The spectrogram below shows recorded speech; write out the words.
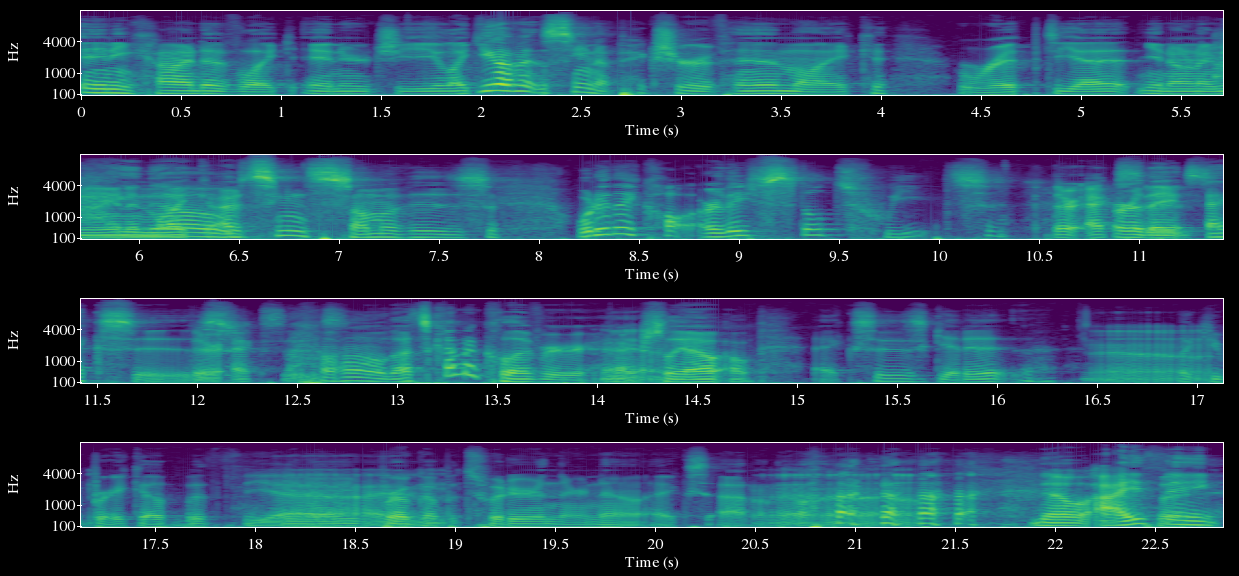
any kind of like energy. Like you haven't seen a picture of him like ripped yet. You know what I mean? I and know. like I've seen some of his. What do they call? Are they still tweets? They're Or exes. are they X's? They're X's. Oh, that's kind of clever. Yeah. Actually, I'll, I'll, X's get it. Uh, Like you break up with. yeah, You know, you broke I'm- up with Twitter and they're now X. I don't know. Uh, no, I think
